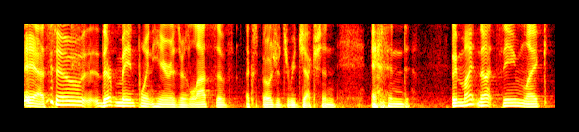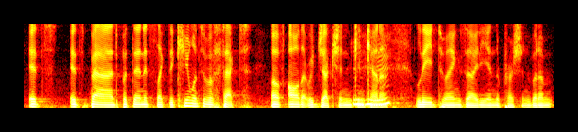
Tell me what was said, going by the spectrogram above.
yeah. So their main point here is there's lots of exposure to rejection, and it might not seem like it's it's bad, but then it's like the cumulative effect of all that rejection can kind of lead to anxiety and depression. But I'm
